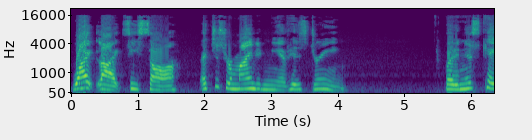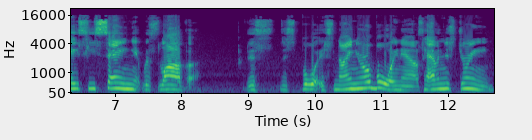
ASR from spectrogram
white lights he saw. That just reminded me of his dream. But in this case, he's saying it was lava. This this boy, this nine-year-old boy now, is having this dream,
